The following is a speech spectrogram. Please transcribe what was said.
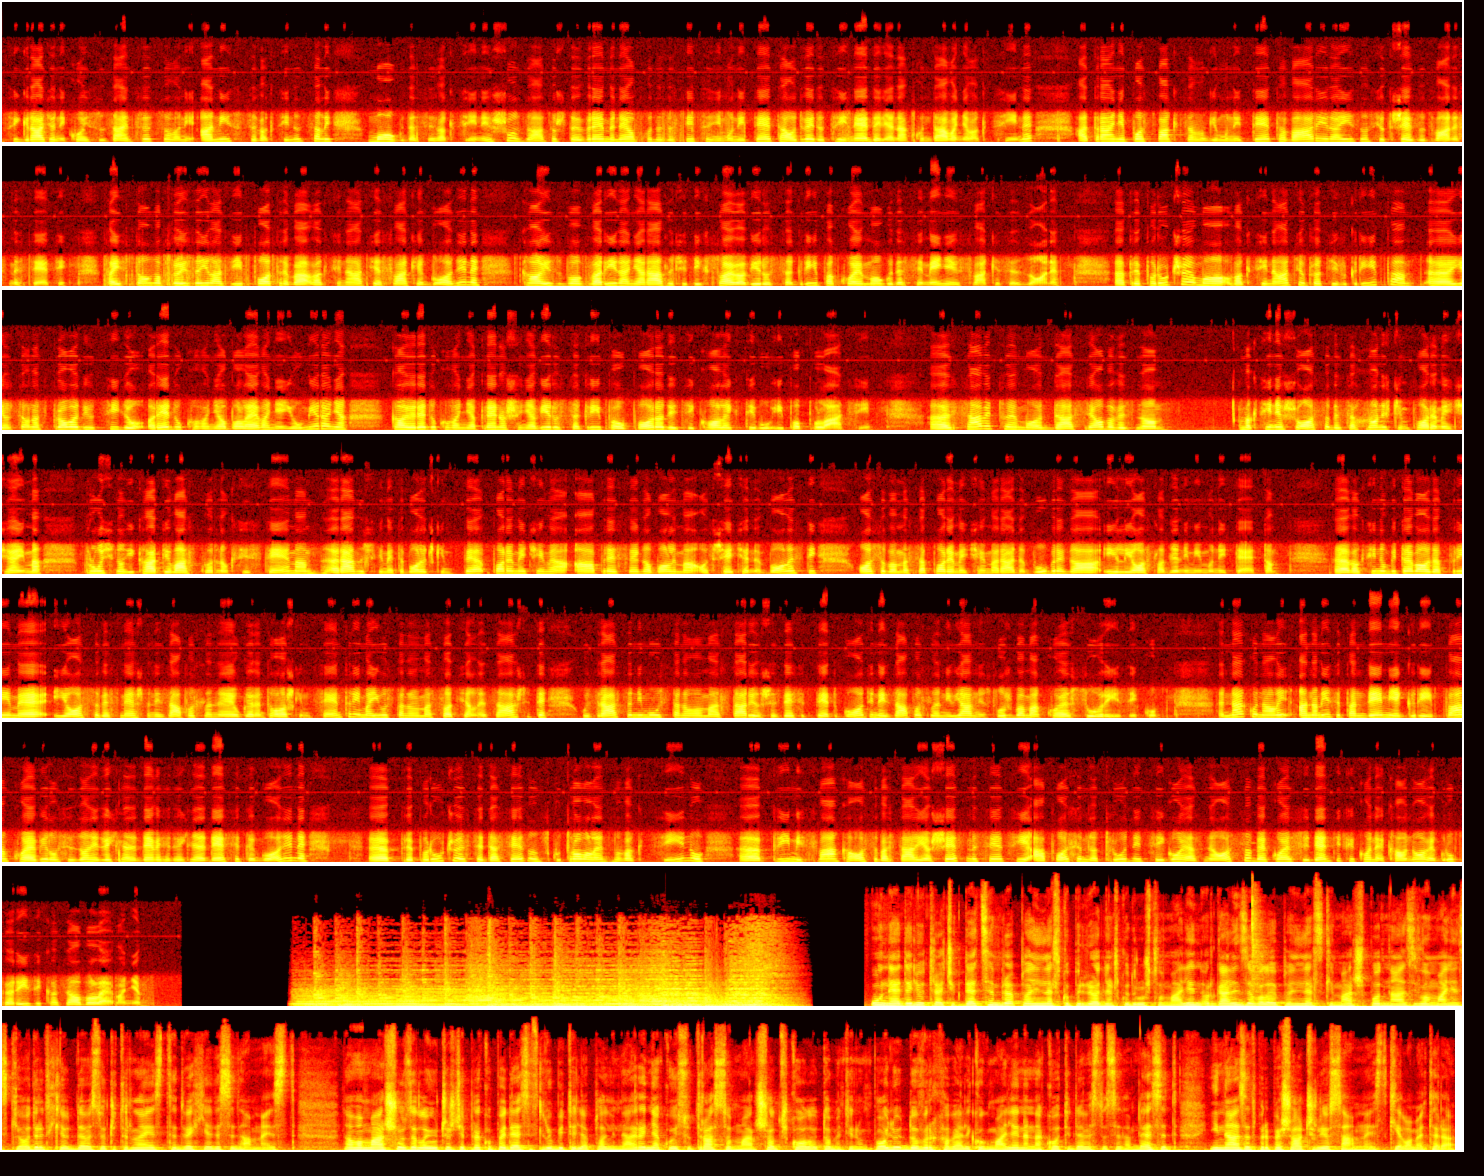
svi građani koji su zainteresovani, a nisu se vakcinisali, mogu da se vakcinišu zato što je vreme neophodno za sticanje imuniteta od 2 do 3 nedelje nakon davanja vakcine, a trajanje postvakcinalnog imuniteta varira i iznosi od 6 do 12 meseci. Pa iz toga proizailazi i potreba vakcinacije svake godine, kao i zbog variranja različitih sojeva virusa gripa koje mogu da se menjaju svake sezone. E, preporučujemo vakcinaciju protiv gripa e, jer se ona sprovodi u cilju redukovanja obolevanja i umiranja kao i redukovanja prenošenja virusa gripa u porodici, kolektivu i populaciji. E, Savetujemo da se obavezno vakcinišu osobe sa hroničnim poremećajima plućnog i kardiovaskularnog sistema, različitim metaboličkim poremećajima, a pre svega bolima od šećerne bolesti, osobama sa poremećajima rada bubrega ili oslabljenim imunitetom. E, vakcinu bi trebalo da prime i osobe smeštane zaposlene u gerontološkim centrima i ustanovama socijalne zaštite, u zdravstvenim ustanovama stari od 65 godina i zaposleni u javnim službama koje su u riziku. Nakon analize pandemije gripa, koja je bila u sezoni 2009-2010. godine, e, preporučuje se da sezonsku trovalentnu vakcinu e, primi svaka osoba starija šest meseci, a posebno trudnice i gojazne osobe koje su identifikovane kao nove grupe rizika za obolevanje. U nedelju 3. decembra Planinarsko-prirodnjačko društvo Maljen organizovalo je planinarski marš pod nazivom Maljenski odred 1914-2017. Na ovom maršu uzelo je učešće preko 50 ljubitelja planinarenja koji su trasom marša od škole u Tometinom polju do vrha Velikog Maljena na koti 970 i nazad prepešačili 18 kilometara.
